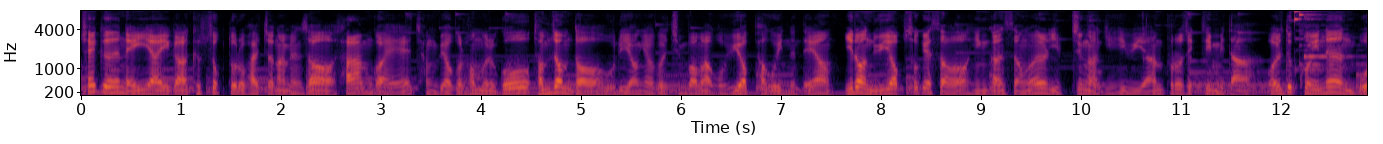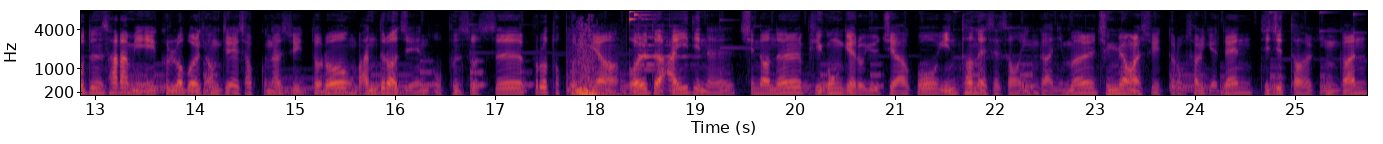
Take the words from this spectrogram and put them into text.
최근 AI가 급속도로 발전하면서 사람과의 장벽을 허물고 점점 더 우리 영역을 침범하고 위협하고 있는데요. 이런 위협 속에서 인간성을 입증하기 위한 프로젝트입니다. 월드코인은 모든 사람이 글로벌 경제 에 접근할 수 있도록 만들어진 오픈소스 프로토콜이며 월드 아이디는 신원을 비공개로 유지하고 인터넷에서 인간임을 증명할 수 있도록 설계된 디지털 인간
